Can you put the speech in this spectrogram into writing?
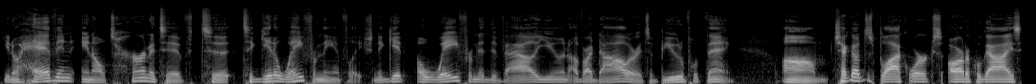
you know, having an alternative to, to get away from the inflation, to get away from the devaluing of our dollar, it's a beautiful thing. Um, check out this Blockworks article, guys.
